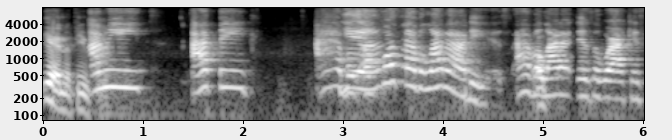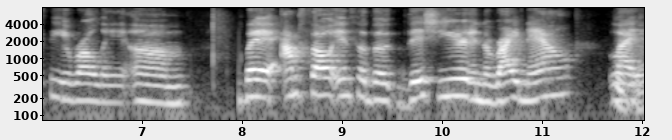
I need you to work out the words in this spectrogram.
yeah, in the future. I mean, I think I have. A, of course, I have a lot of ideas. I have a Okay. lot of ideas of where I can see it rolling. Um, but I'm so into the this year and the right now. Like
